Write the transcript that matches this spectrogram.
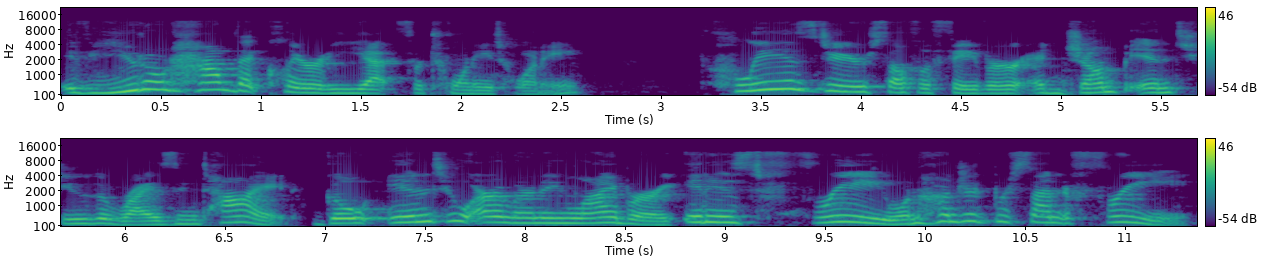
if you don't have that clarity yet for 2020, please do yourself a favor and jump into the rising tide. Go into our learning library. It is free, 100% free,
